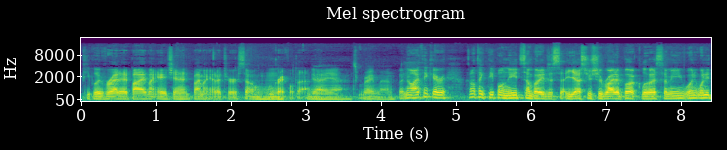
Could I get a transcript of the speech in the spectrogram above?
people who've read it, by my agent, by my editor. So I'm grateful to that. Mm-hmm. Yeah, yeah, it's great, man. But no, I think every, I don't think people need somebody to say yes. You should write a book, Lewis. I mean, when when you,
